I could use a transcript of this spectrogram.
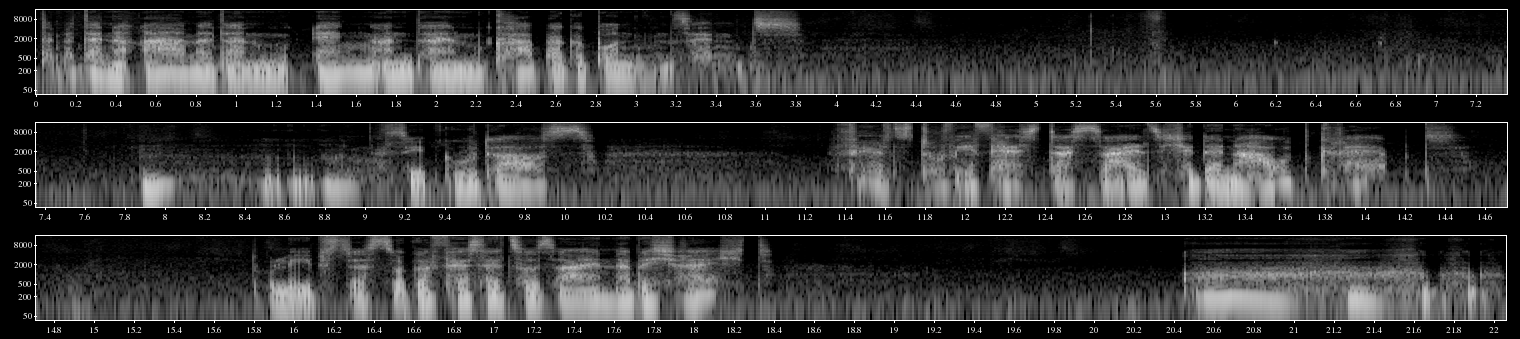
damit deine Arme dann eng an deinem Körper gebunden sind? Hm, sieht gut aus. Fühlst du, wie fest das Seil sich in deine Haut gräbt? Du liebst es, so gefesselt zu sein, habe ich recht? Oh.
